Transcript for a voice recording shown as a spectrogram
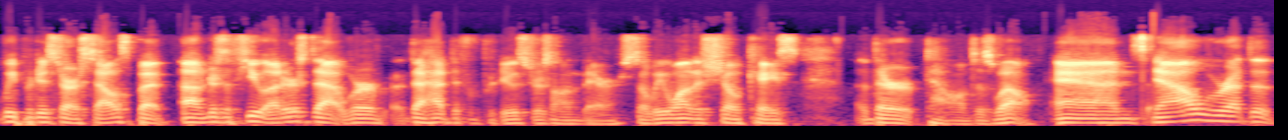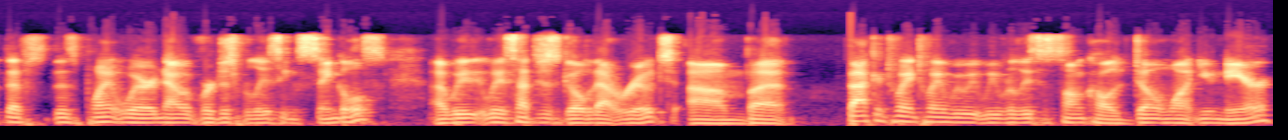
we produced ourselves, but um, there's a few others that were that had different producers on there. So we wanted to showcase their talent as well. And now we're at the this, this point where now we're just releasing singles. Uh, we we just have to just go that route. Um, but back in 2020 we, we released a song called don't want you near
